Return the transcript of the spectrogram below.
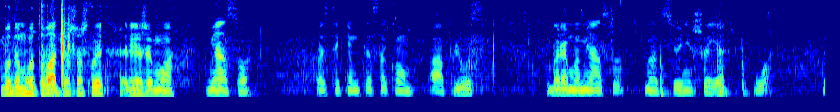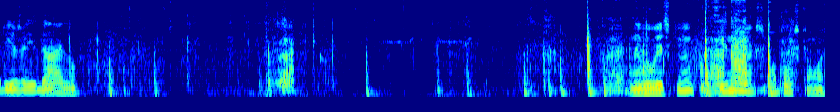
Будемо готувати шашлик, ріжемо м'ясо ось таким тесаком. А плюс беремо м'ясо, у нас сьогодні шия. О, ріже ідеально. Невеличкими порційними шматочками.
